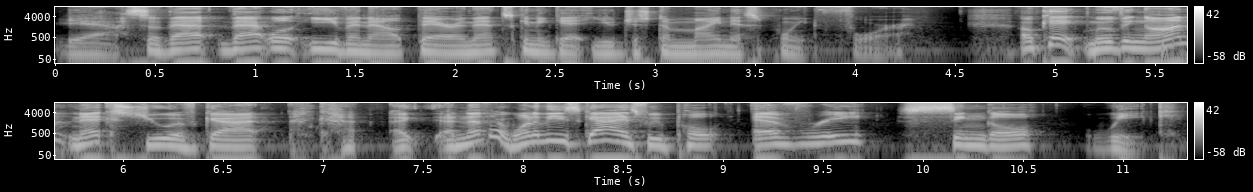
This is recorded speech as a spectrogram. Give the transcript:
Yeah, so that that will even out there, and that's going to get you just a minus 0.4. Okay, moving on. Next, you have got another one of these guys we pull every single week.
